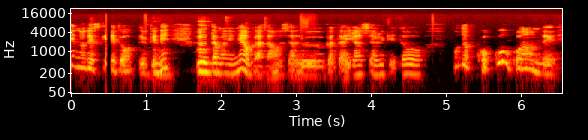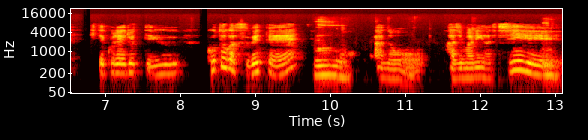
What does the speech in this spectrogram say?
へんのですけどって言ってね、うん、たまにねお母さんおっしゃる方いらっしゃるけど本当はここを好んで来てくれるっていうことが全て、うん、あの始まりやし、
